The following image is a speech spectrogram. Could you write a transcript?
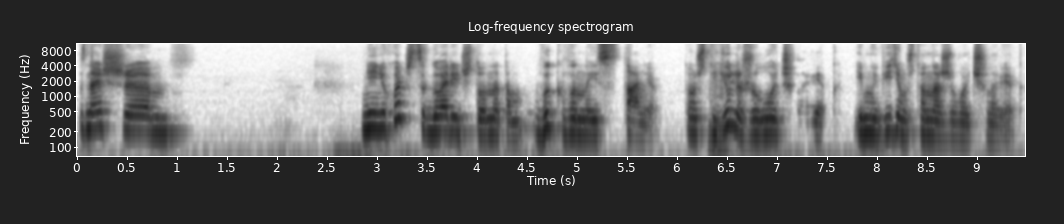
знаешь, эм, мне не хочется говорить, что она там выкована из стали, потому что mm. Юля живой человек, и мы видим, что она живой человек.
